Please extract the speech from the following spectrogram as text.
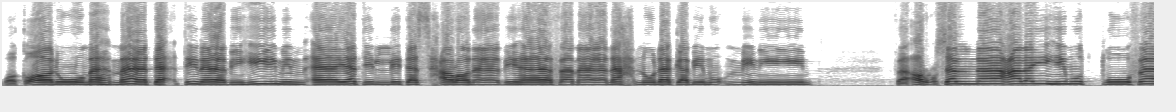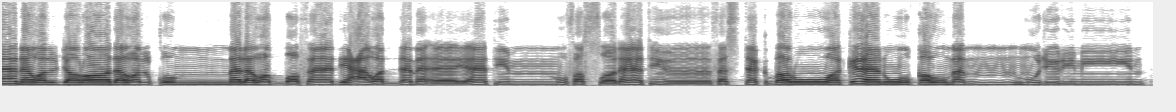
وَقَالُوا مَهْمَا تَأْتِنَا بِهِ مِنْ آيَةٍ لِتَسْحَرَنَا بِهَا فَمَا نَحْنُ لَكَ بِمُؤْمِنِينَ. فَأَرْسَلْنَا عَلَيْهِمُ الطُّوفَانَ وَالْجَرَادَ وَالْقُمَّلَ وَالضَّفَادِعَ وَالدَّمَ آيَاتٍ مُفَصَّلَاتٍ فَاسْتَكْبَرُوا وَكَانُوا قَوْمًا مُجْرِمِينَ.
